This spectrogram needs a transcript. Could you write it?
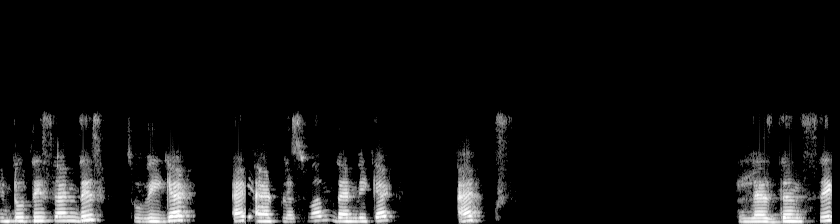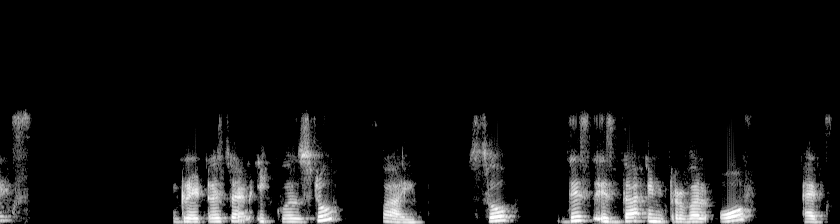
into this and this so we get x add plus 1 then we get x less than 6 greater than equals to 5 so this is the interval of x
